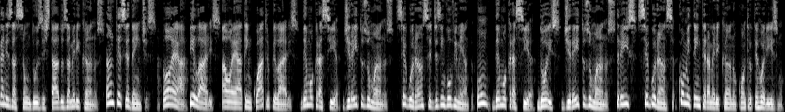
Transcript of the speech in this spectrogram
Organização dos Estados Americanos. Antecedentes. OEA. Pilares. A OEA tem quatro pilares. Democracia. Direitos humanos. Segurança e desenvolvimento. 1. Um, democracia. 2. Direitos humanos. 3. Segurança. Comitê Interamericano contra o Terrorismo.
